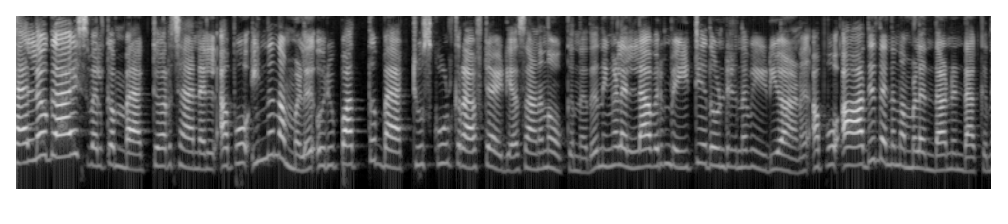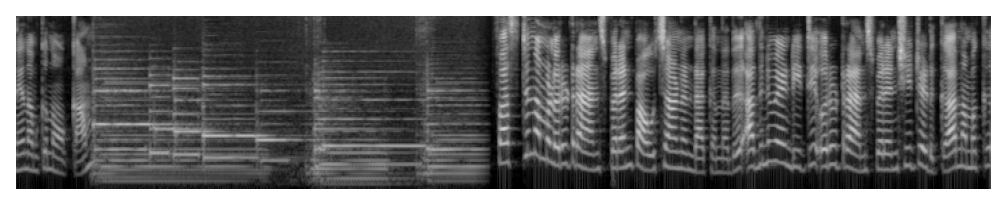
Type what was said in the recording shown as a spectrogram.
Hello guys welcome back to our channel അപ്പോൾ ഇന്ന് നമ്മൾ ഒരു പത്ത് back to school craft ideas ആണ് നോക്കുന്നത്. നിങ്ങൾ എല്ലാവരും വെയിറ്റ് ചെയ്തുകൊണ്ടിരുന്ന വീഡിയോ ആണ്. അപ്പോൾ ആദ്യം തന്നെ നമ്മൾ എന്താണ് ഉണ്ടാക്കുന്നത് നമുക്ക് നോക്കാം. ഫസ്റ്റ് നമ്മളൊരു ട്രാൻസ്പെറന്റ് ആണ് ഉണ്ടാക്കുന്നത്. അതിന് വേണ്ടിയിട്ട് ഒരു ട്രാൻസ്പെറന്റ് ഷീറ്റ് എടുക്കുക. നമുക്ക്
